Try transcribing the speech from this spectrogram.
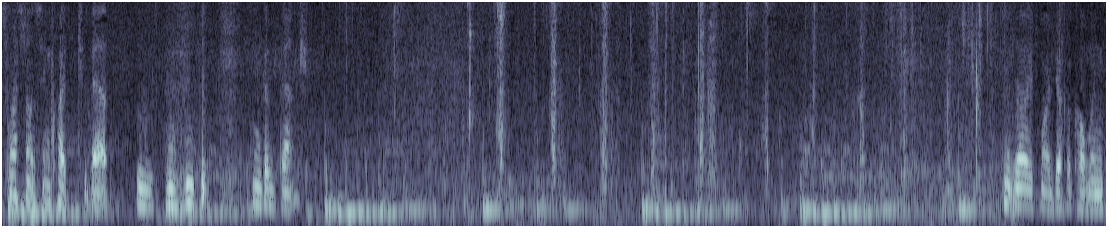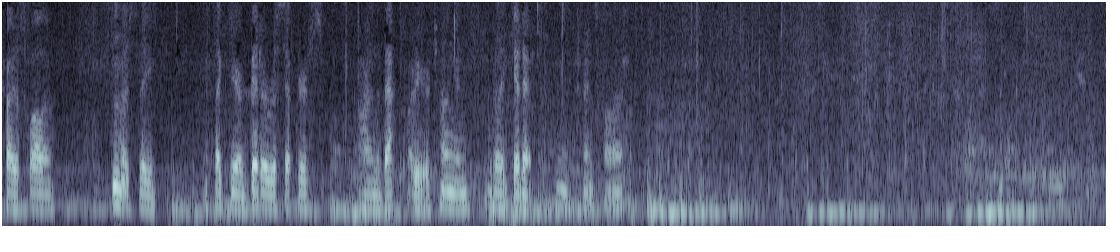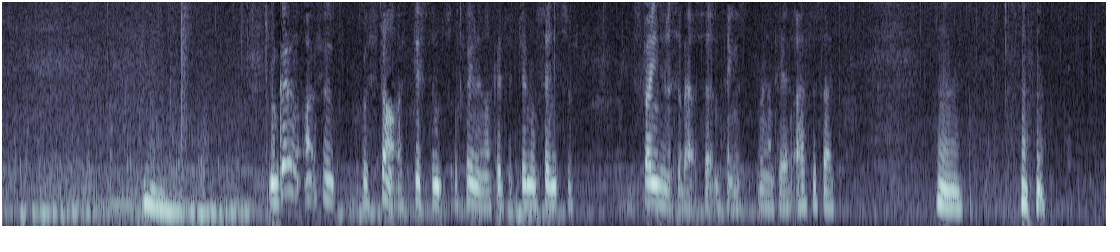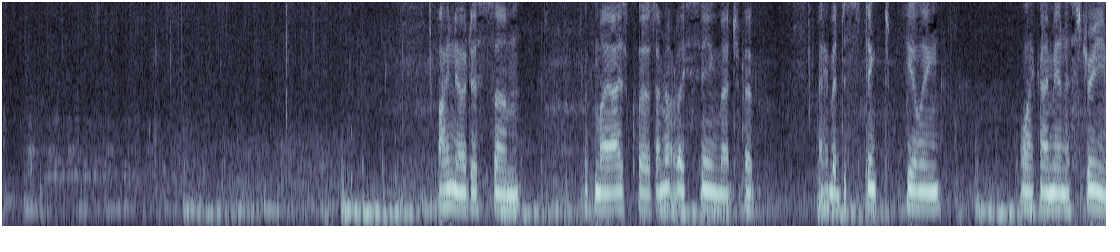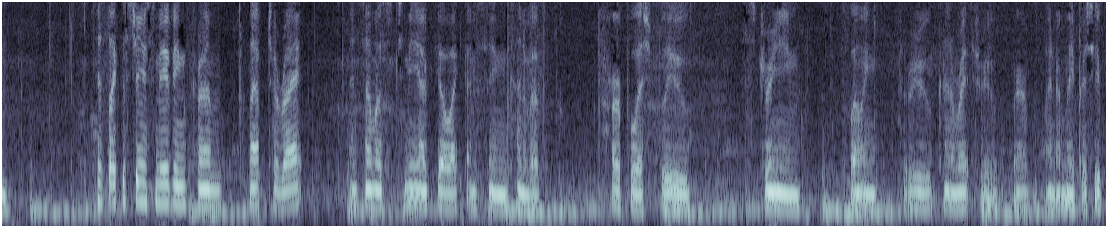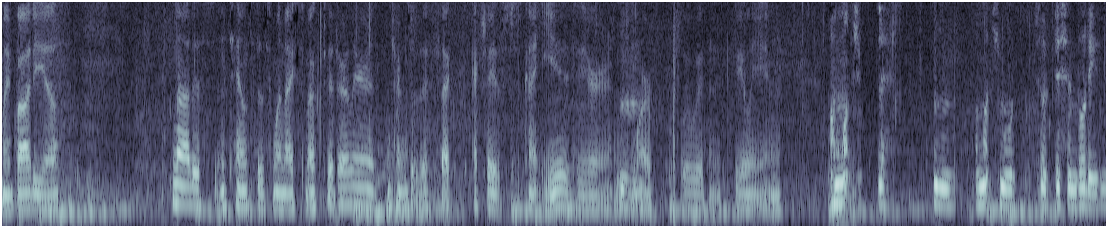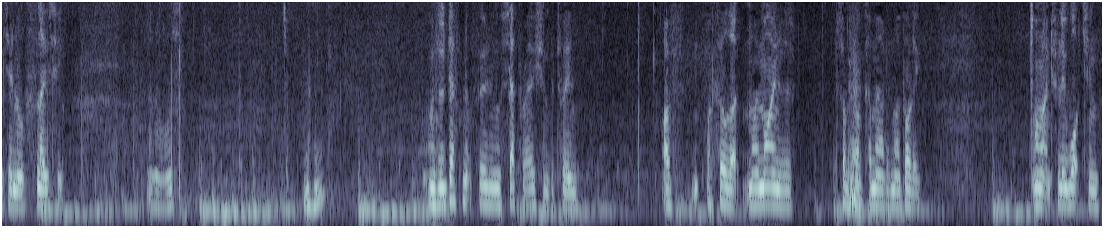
This ones don't seem quite too bad. Mm. Good batch. It really is more difficult when you try to swallow. Because the, it's like your bitter receptors are in the back part of your tongue and you really get it when you try and swallow it. I'm getting actually for a start a distance of feeling, like a general sense of strangeness about certain things around here. I have to say. Hmm. I notice um, with my eyes closed, I'm not really seeing much, but I have a distinct feeling like I'm in a stream. It's like the stream's moving from left to right, and it's almost to me I feel like I'm seeing kind of a purplish blue stream flowing through, kind of right through where I normally perceive my body as. It's not as intense as when I smoked it earlier in terms of the effect. Actually, it's just kind of easier and Mhm. more fluid and feely and I'm much less. Mm, I'm much more sort of disembodied and general floaty than I was. Mhm. There's a definite feeling of separation between. I've, I feel that my mind has somehow come out of my body. I'm actually watching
